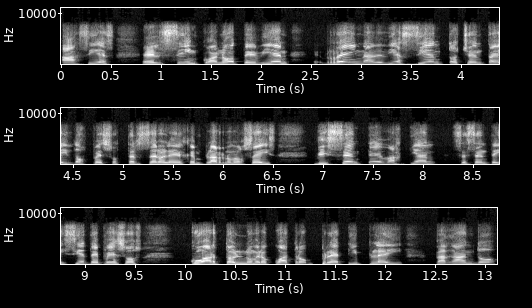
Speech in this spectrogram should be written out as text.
Así es, el 5, anote bien, Reina de 10, 182 pesos. Tercero, el ejemplar número 6, Vicente Bastián, 67 pesos. Cuarto, el número 4, Pretty Play, pagando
